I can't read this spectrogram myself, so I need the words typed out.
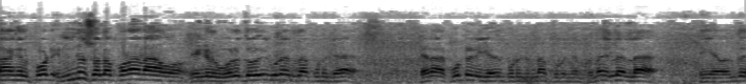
நாங்கள் போட்டு இன்னும் சொல்ல போனால் நான் எங்களுக்கு ஒரு தொகுதி கூட இருந்தால் கொடுங்க. ஏன்னா கூட்டணிக்கு எதுவும் கொடுங்கன்னா கொடுங்கன்னு சொன்னால் இல்லை இல்லை. நீங்கள் வந்து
